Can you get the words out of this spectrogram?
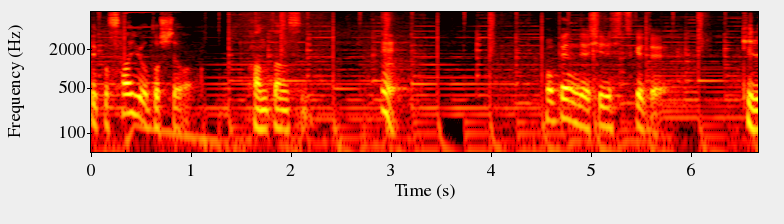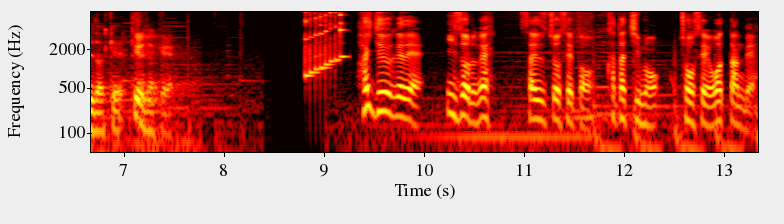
結構作業としては簡単ですね。もうペンで印つけて。切るだけ。切るだけ。はいというわけでインソールねサイズ調整と形も調整終わったんで、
